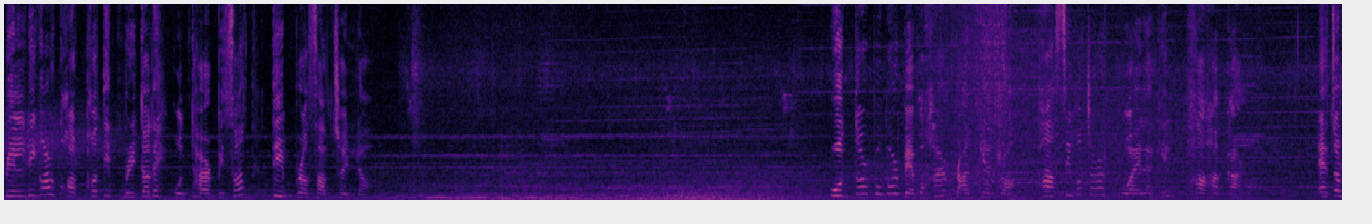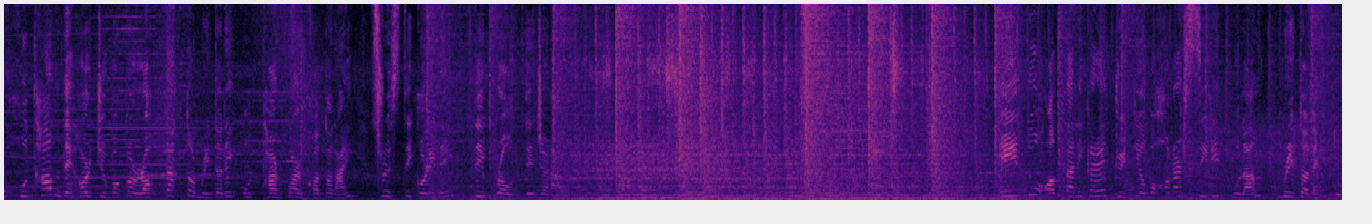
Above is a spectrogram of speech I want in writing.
বিল্ডিঙৰ খটখটিত মৃতদেহ উদ্ধাৰৰ পিছত তীব্ৰ চাঞ্চল্য। উত্তৰ পূবৰ ব্যৱসায়ৰ প্ৰাণকেন্দ্ৰ ফাঁচী বজাৰত পুৱাই লাগিল হাহাকাৰ। এজন সুঠাম দেহৰ যুৱকৰ ৰক্তাক্ত মৃতদেহ উদ্ধাৰ হোৱাৰ ঘটনাই সৃষ্টি কৰিলে তীব্ৰ উত্তেজনা। অট্টালিকাৰে তৃতীয় বহলাৰ চিৰিত ওলাল মৃতদেহটো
